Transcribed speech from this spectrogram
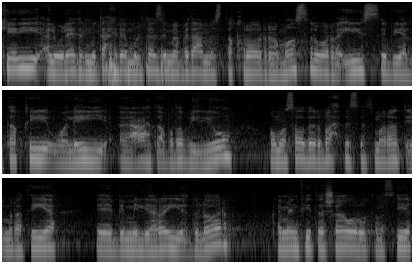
كيري الولايات المتحدة ملتزمة بدعم استقرار مصر والرئيس بيلتقي ولي عهد أبو ظبي اليوم ومصادر بحث استثمارات إماراتية بملياري دولار. وكمان في تشاور وتنسيق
